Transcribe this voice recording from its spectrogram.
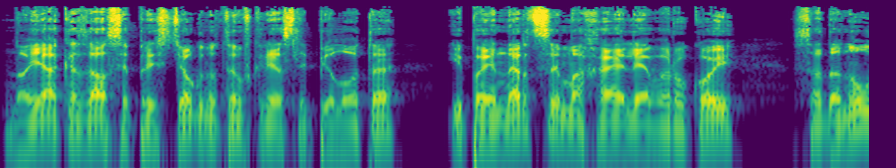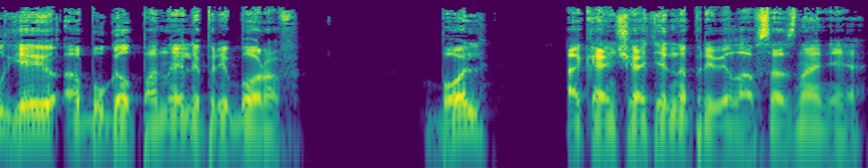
Но я оказался пристегнутым в кресле пилота и по инерции, махая левой рукой, саданул ею об угол панели приборов. Боль, окончательно привела в сознание.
